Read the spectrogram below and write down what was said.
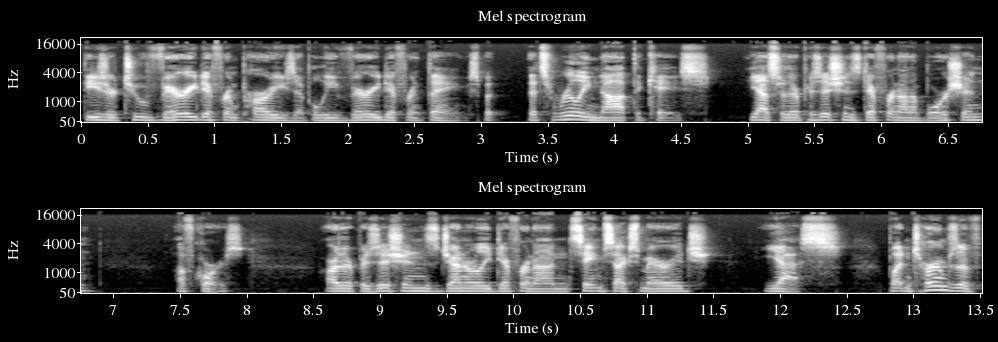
these are two very different parties that believe very different things, but that's really not the case. Yes, are their positions different on abortion? Of course. Are their positions generally different on same sex marriage? Yes. But in terms of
